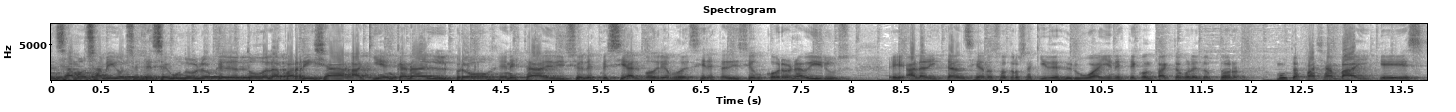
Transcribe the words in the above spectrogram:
Comenzamos amigos este segundo bloque de toda la parrilla aquí en Canal Pro, en esta edición especial, podríamos decir, esta edición coronavirus. Eh, a la distancia, nosotros aquí desde Uruguay en este contacto con el doctor Mustafa Yambay, que es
